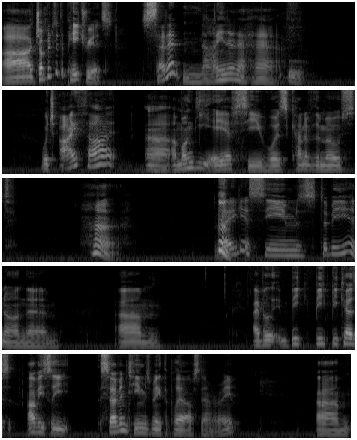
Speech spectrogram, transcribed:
Uh, jump into the Patriots, set at nine and a half, which I thought uh, among the AFC was kind of the most, huh. Vegas seems to be in on them. Um, I believe be, be, because obviously seven teams make the playoffs now, right? Um,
